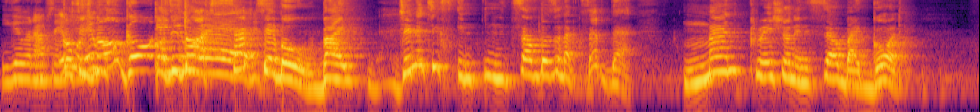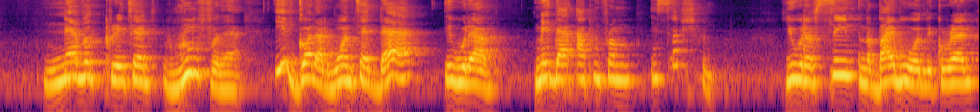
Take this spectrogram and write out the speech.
You get what I'm saying? Because It it's won't not go because it's not acceptable by genetics in, in itself doesn't accept that man creation in itself by god never created room for that. If god had wanted that he would have made that happen from inception. You would have seen in the bible or in the quran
